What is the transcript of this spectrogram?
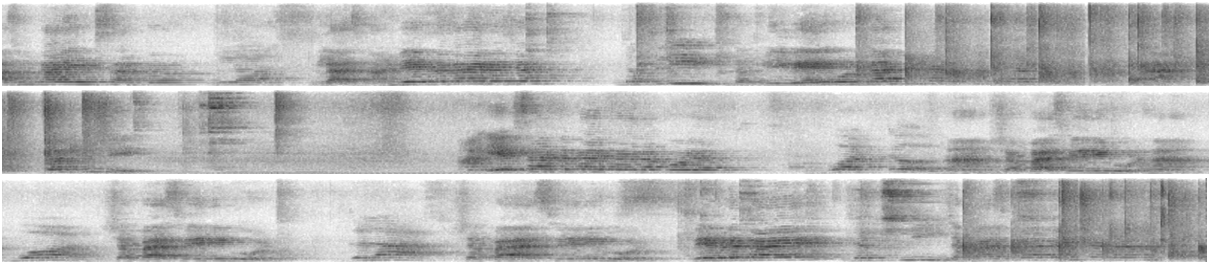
अजून काय एक सारखं? ग्लास. आणि वेगळं काय त्याच्यात? डबली व्हेरी गुड चल खुशी. हा एक सारखं काय काय दाखवूयात? हा शब्बास व्हेरी गुड हा. शब्बास व्हेरी गुड शब्बास व्हेरी गुड वेगळं काय आहे? शब्बास काय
